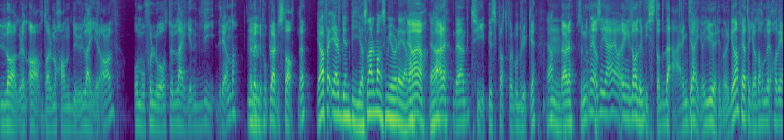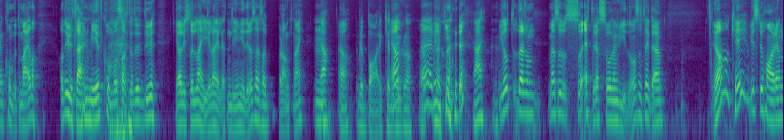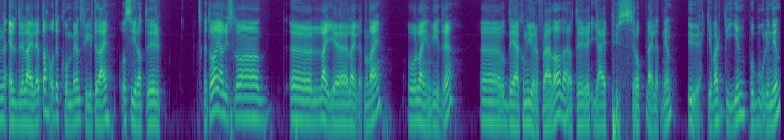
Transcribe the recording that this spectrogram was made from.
lager du en avtale med han du leier av, om å få lov til å leie den videre igjen. da. Det er Mm. veldig populært i statene. Ja, for Airbnb og sånn er det mange som gjør det igjen. Ja, ja, ja, det er det. Det er en typisk plattform å bruke. Ja. Mm. Det er det. Så, men, altså, jeg har egentlig aldri visst at det er en greie å gjøre i Norge. da, For jeg tenker at Hadde, hadde en kommet til meg, da, hadde utleieren min kommet og sagt at du, du, jeg har lyst til å leie leiligheten din videre, så hadde jeg sagt blankt nei. Mm. Ja. Ja, Det blir bare kødd, Ja. tenker du da. Nei, Jeg ville ikke gjort det. Nei. Ikke sant? Det er sånn, men så, så etter jeg så den videoen, så tenkte jeg ja, OK, hvis du har en eldre leilighet, da, og det kommer en fyr til deg og sier at der, Vet du hva, jeg har lyst til å øh, leie leiligheten av deg, og leie den videre. Uh, og det jeg kan gjøre for deg da, det er at der, jeg pusser opp leiligheten din, øker verdien på boligen din,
